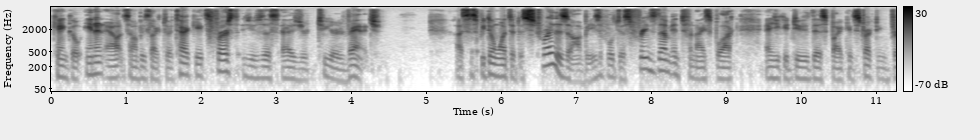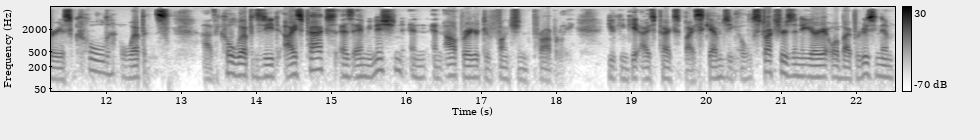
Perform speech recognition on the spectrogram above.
can go in and out. Zombies like to attack gates first. Use this as your to your advantage. Uh, since we don't want to destroy the zombies, we'll just freeze them into an ice block, and you can do this by constructing various cold weapons. Uh, the cold weapons need ice packs as ammunition and an operator to function properly. You can get ice packs by scavenging old structures in the area or by producing them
